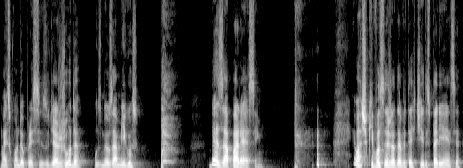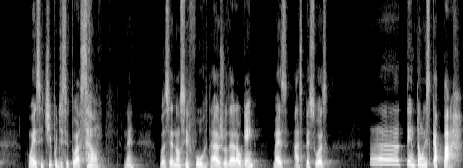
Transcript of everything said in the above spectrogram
mas quando eu preciso de ajuda, os meus amigos desaparecem. eu acho que você já deve ter tido experiência com esse tipo de situação, né? Você não se furta a ajudar alguém, mas as pessoas uh, tentam escapar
